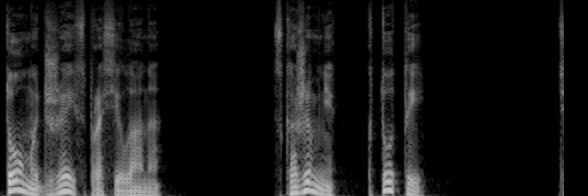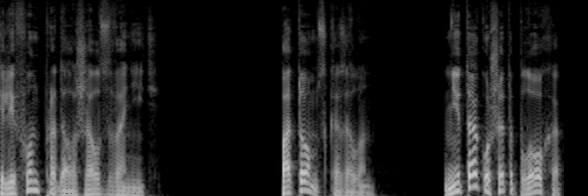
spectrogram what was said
«Кто мы, Джей?» — спросила она. «Скажи мне, кто ты?» Телефон продолжал звонить. «Потом», — сказал он. «Не так уж это плохо.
